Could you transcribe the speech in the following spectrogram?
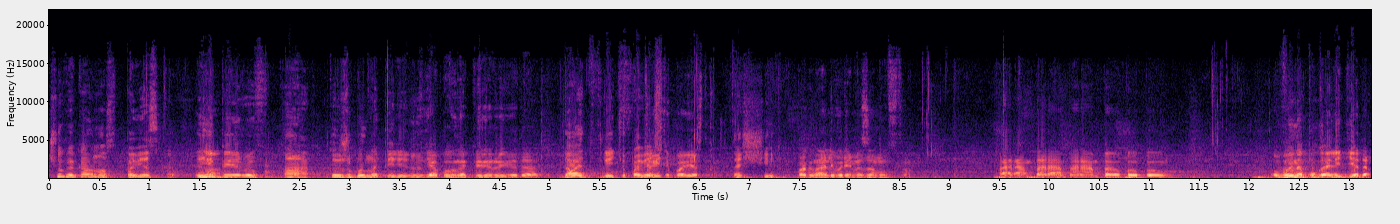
Че, какая у нас повестка? Или А. перерыв? А, ты уже был на перерыве. Я был на перерыве, да. Давай третью повестку Третья повестка. тащи. Погнали, время занудства. парам парам парам пау пау пау Вы напугали деда.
